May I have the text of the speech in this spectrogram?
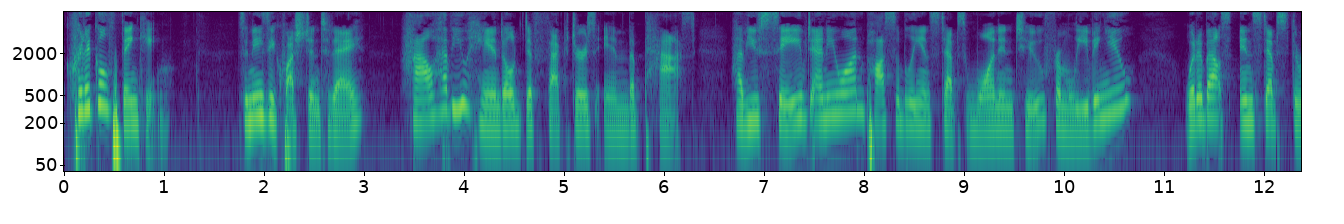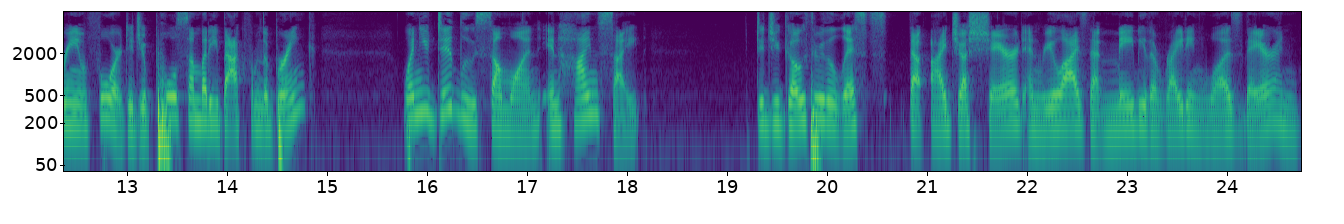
Critical thinking. It's an easy question today. How have you handled defectors in the past? Have you saved anyone, possibly in steps one and two, from leaving you? What about in steps three and four? Did you pull somebody back from the brink? When you did lose someone, in hindsight, did you go through the lists that I just shared and realize that maybe the writing was there and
